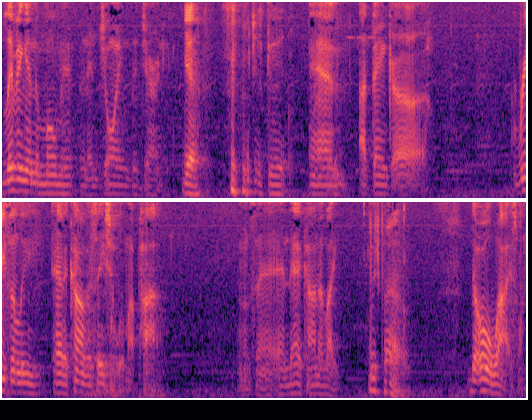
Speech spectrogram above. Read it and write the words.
living in the moment and enjoying the journey. yeah, which is good. And I think uh, recently had a conversation with my pop. You know what I'm saying? And that kind of like Which pop? the old wise one.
